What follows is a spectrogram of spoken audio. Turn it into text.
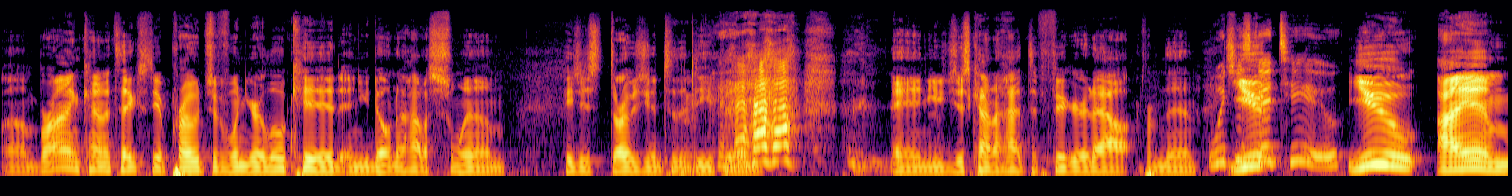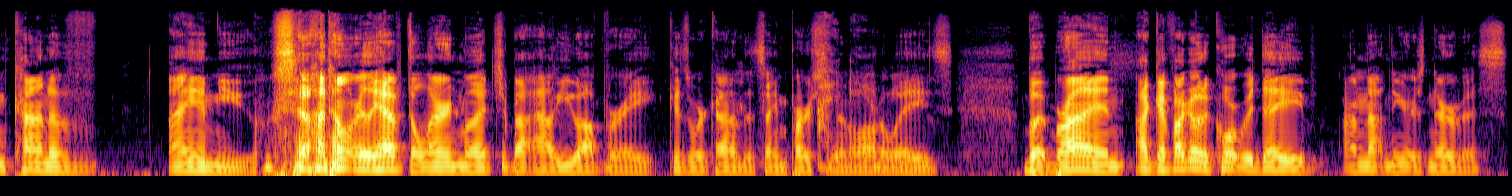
um, Brian kind of takes the approach of when you're a little kid and you don't know how to swim, he just throws you into the deep end, and you just kind of have to figure it out from them. Which You- is good too. you i am kind of i am you so i don't really have to learn much about how you operate because we're kind of the same person I in a lot am of you. ways but brian like if i go to court with dave i'm not near as nervous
